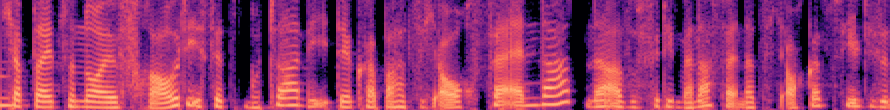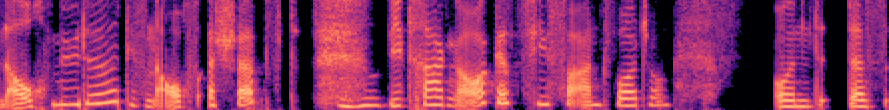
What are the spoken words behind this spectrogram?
Ich Mhm. habe da jetzt eine neue Frau, die ist jetzt Mutter, die, der Körper hat sich auch verändert. Ne? Also für die Männer verändert sich auch ganz viel. Die sind auch müde, die sind auch erschöpft, Mhm. die tragen auch ganz viel Verantwortung. Und dass,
